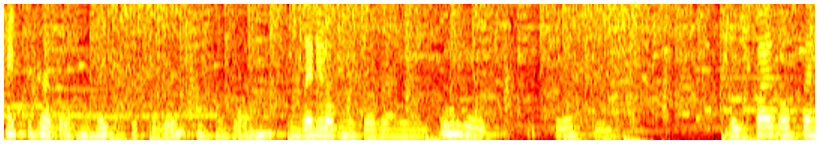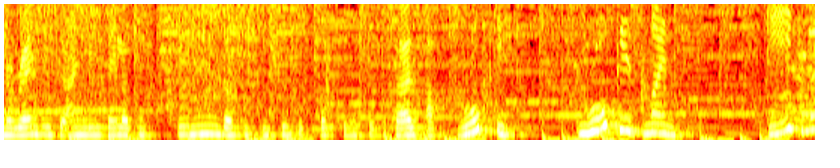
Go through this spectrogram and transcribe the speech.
Headbit hat auch eine recht große Range, muss man sagen. Und weglaufen ist wahrscheinlich nicht so. Mhm. Ich weiß auch, seine Range ist ja eigentlich relativ dünn, dass sich die Schüsse trotzdem nicht so verteilen. Ach, Brook ist. Brook ist mein Gegner.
